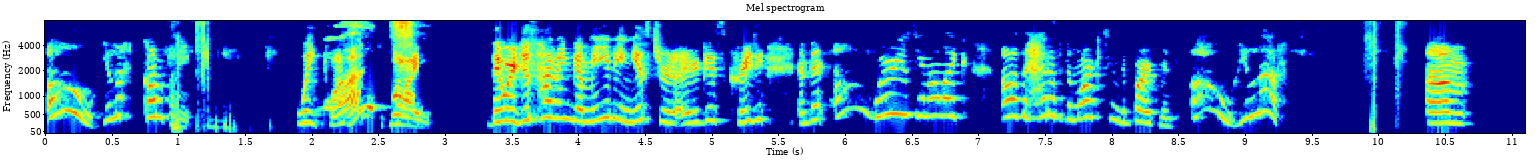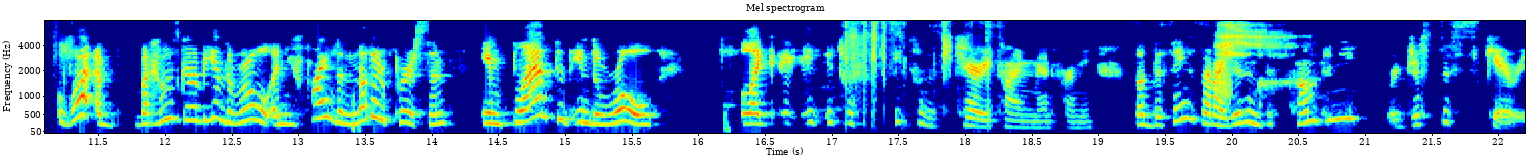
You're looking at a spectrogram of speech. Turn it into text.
Oh, he left company. Wait, what? What? Why? They were just having a meeting yesterday. Are you guys crazy? And then, oh, where is you know, like, oh, the head of the marketing department? Oh, he left. Um, what? But who's gonna be in the role? And you find another person implanted in the role. Like it, it- was, it was a scary time, man, for me. But the things that I did in this company were just as scary.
